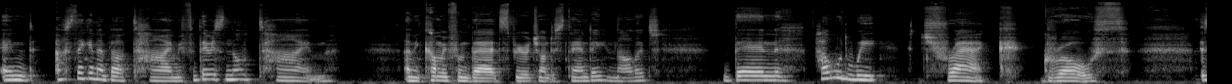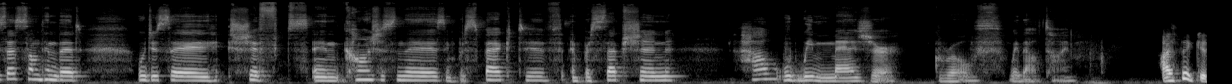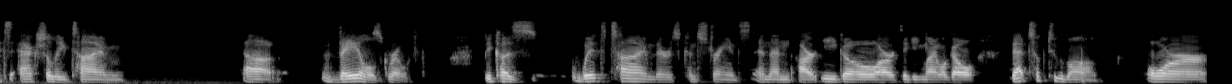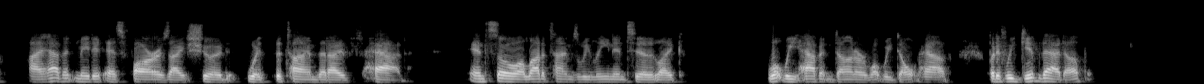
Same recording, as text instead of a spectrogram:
And I was thinking about time. If there is no time, I mean, coming from that spiritual understanding, knowledge, then how would we track growth? Is that something that would you say shifts in consciousness, in perspective, in perception? How would we measure growth without time? I think it's actually time uh, veils growth because with time there's constraints and then our ego our thinking mind will go that took too long or I haven't made it as far as I should with the time that I've had. And so a lot of times we lean into like what we haven't done or what we don't have. But if we give that up,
